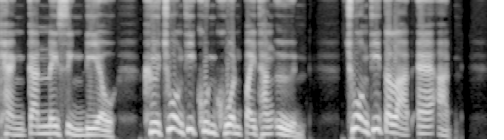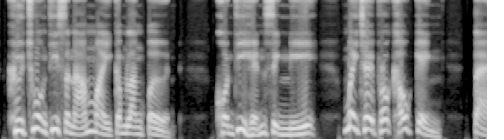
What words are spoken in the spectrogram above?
แข่งกันในสิ่งเดียว คือช่วงที่คุณควรไปทางอื่น ช่วงที่ตลาดแออัด คือช่วงที่สนามใหม่กำลังเปิด คนที่เห็นสิ่งนี้ ไม่ใช่เพราะเขาเก่ง แต่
